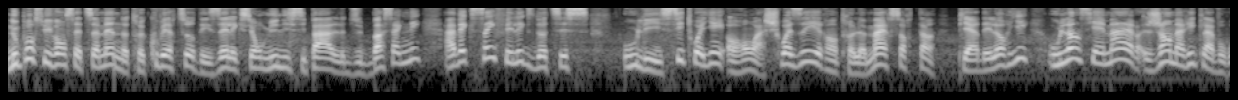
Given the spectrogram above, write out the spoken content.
Nous poursuivons cette semaine notre couverture des élections municipales du Bas-Saguenay avec Saint-Félix d'Otis, où les citoyens auront à choisir entre le maire sortant, Pierre Deslauriers, ou l'ancien maire, Jean-Marie Claveau.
